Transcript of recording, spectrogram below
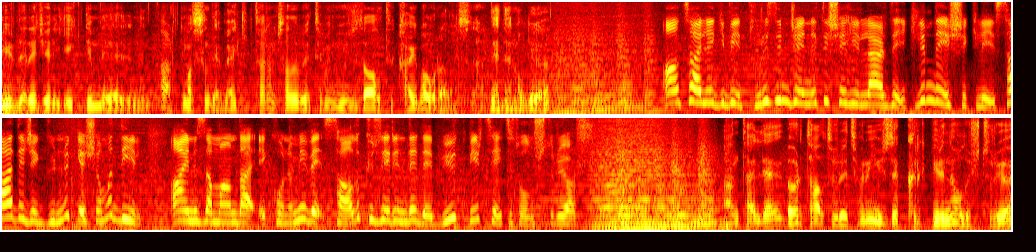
Bir derecelik iklim değerinin artması demek tarımsal üretimin %6 kayba uğramasına neden oluyor. Antalya gibi turizm cenneti şehirlerde iklim değişikliği sadece günlük yaşamı değil, aynı zamanda ekonomi ve sağlık üzerinde de büyük bir tehdit oluşturuyor. Antalya örtü altı üretiminin %41'ini oluşturuyor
